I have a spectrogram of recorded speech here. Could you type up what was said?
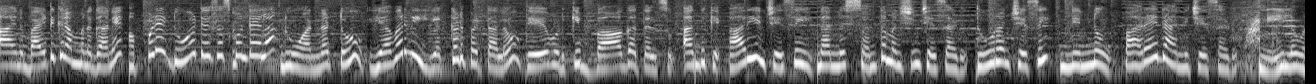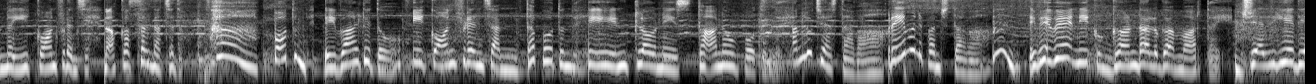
ఆయన బయటికి రమ్మనగానే అప్పుడే డూవట్ వేసేసుకుంటే ఎలా? నువ్వు అన్నట్టు ఎవరిని ఎక్కడ పెట్టాలో దేవుడికి బాగా తెలుసు. అందుకే కార్యం చేసి నన్ను సొంత మనిషిని చేశాడు. దూరం చేసి నిన్ను పరేదాన్ని చేశాడు. నీలో ఉన్న ఈ కాన్ఫిడెన్స్ నాకు అస్సలు నచ్చదు. హా, పోతుంది. ఇవాటితో ఈ కాన్ఫిడెన్స్ అంతా పోతుంది. ఈ ఇంట్లో నీ స్థానం పోతుంది. పనులు చేస్తావా? ప్రేమని పంచుతావా? ఇవేవే నీకు గండాలుగా మారుతాయి. జరిగేది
